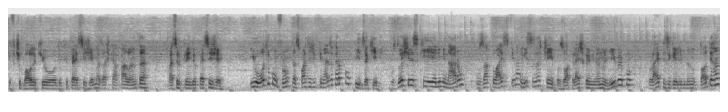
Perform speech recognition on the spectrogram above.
de futebol do que, o, do que o PSG, mas acho que a Atalanta vai surpreender o PSG. E o outro confronto das quartas de finais eu quero palpites aqui. Os dois times que eliminaram os atuais finalistas da Champions. O Atlético eliminando o Liverpool, o Leipzig eliminando o Tottenham.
